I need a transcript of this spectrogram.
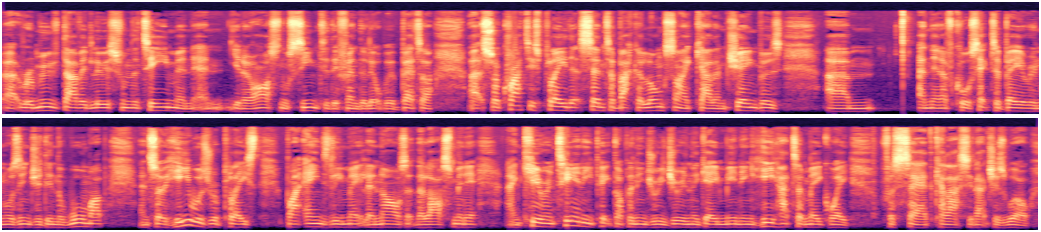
uh, removed David Luiz from the team and, and, you know, Arsenal seemed to defend a little bit better. Uh, Sokratis played at centre back alongside Callum Chambers. Um, and then, of course, Hector Bellerin was injured in the warm up, and so he was replaced by Ainsley Maitland Niles at the last minute. And Kieran Tierney picked up an injury during the game, meaning he had to make way for Sead Kolasinac as well.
